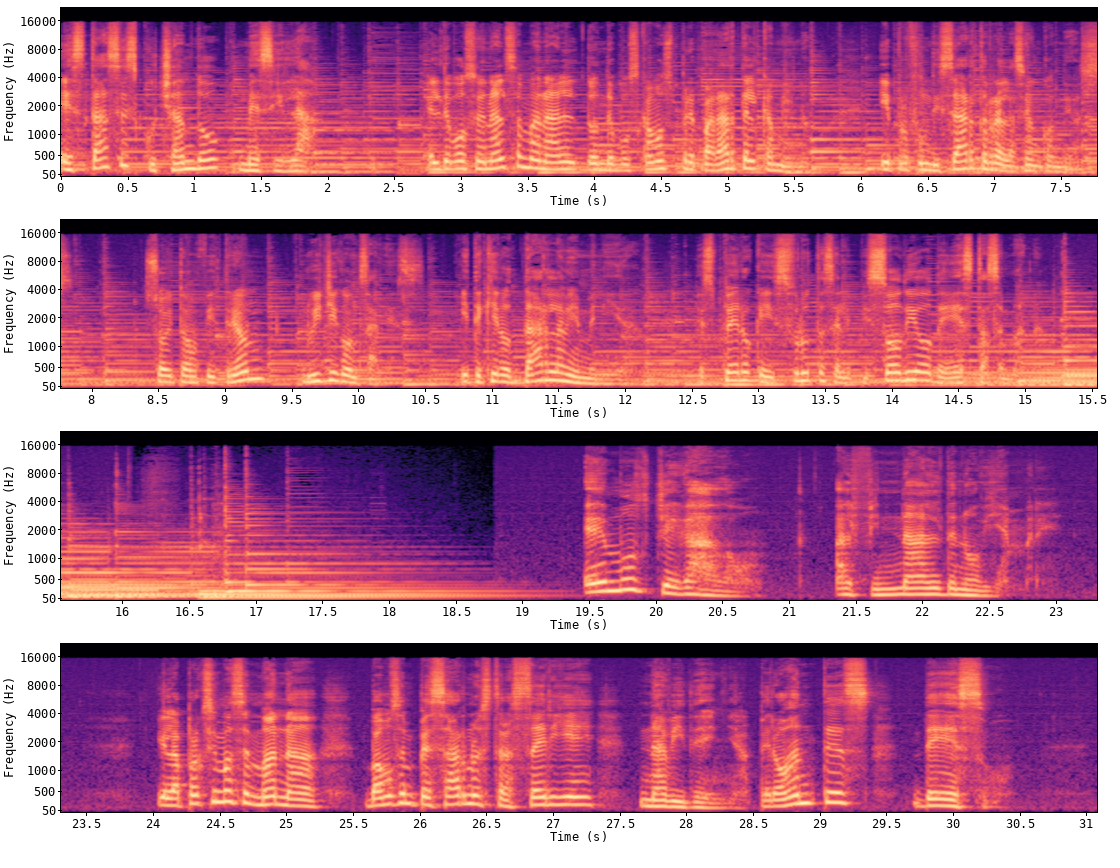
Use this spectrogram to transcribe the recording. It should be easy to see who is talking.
Speaker 1: Estás escuchando Mesilá, el devocional semanal donde buscamos prepararte el camino y profundizar tu relación con Dios. Soy tu anfitrión, Luigi González, y te quiero dar la bienvenida. Espero que disfrutes el episodio de esta semana. Hemos llegado al final de noviembre. Y la próxima semana vamos a empezar nuestra serie navideña. Pero antes de eso,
